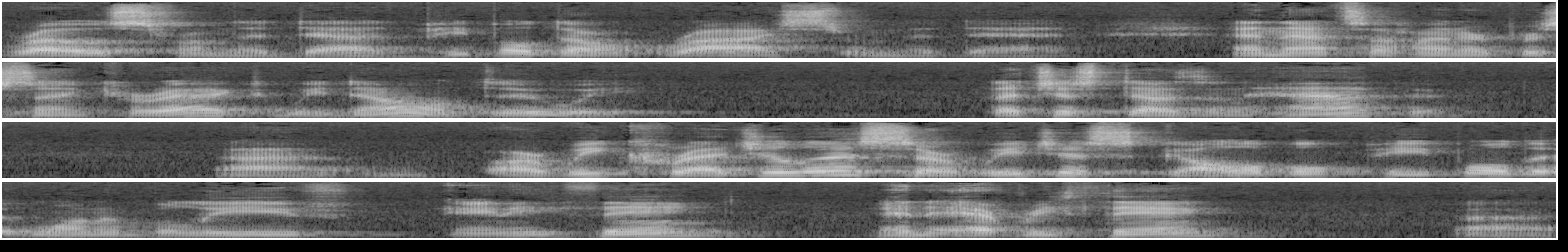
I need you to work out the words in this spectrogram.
rose from the dead? People don't rise from the dead. And that's 100% correct. We don't, do we? That just doesn't happen. Uh, are we credulous? Are we just gullible people that want to believe anything and everything? Uh,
